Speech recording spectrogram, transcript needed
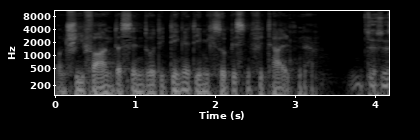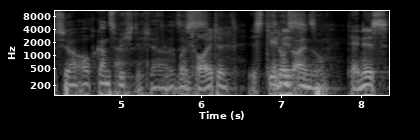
und Skifahren, das sind so die Dinge, die mich so ein bisschen fit halten. Ja. Das ist ja auch ganz ja. wichtig. Ja. Das und heute ist Tennis, geht uns allen so. Tennis,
